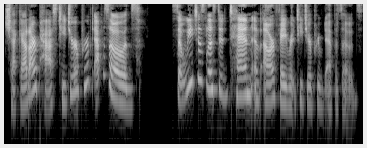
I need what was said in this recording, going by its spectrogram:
check out our past teacher approved episodes. So we just listed 10 of our favorite teacher approved episodes.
